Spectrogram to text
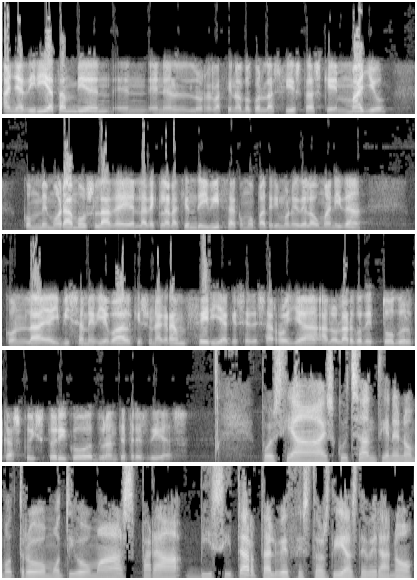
Añadiría también, en, en lo relacionado con las fiestas, que en mayo conmemoramos la, de, la declaración de Ibiza como Patrimonio de la Humanidad con la Ibiza Medieval, que es una gran feria que se desarrolla a lo largo de todo el casco histórico durante tres días pues ya escuchan, tienen otro motivo más para visitar tal vez estos días de verano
